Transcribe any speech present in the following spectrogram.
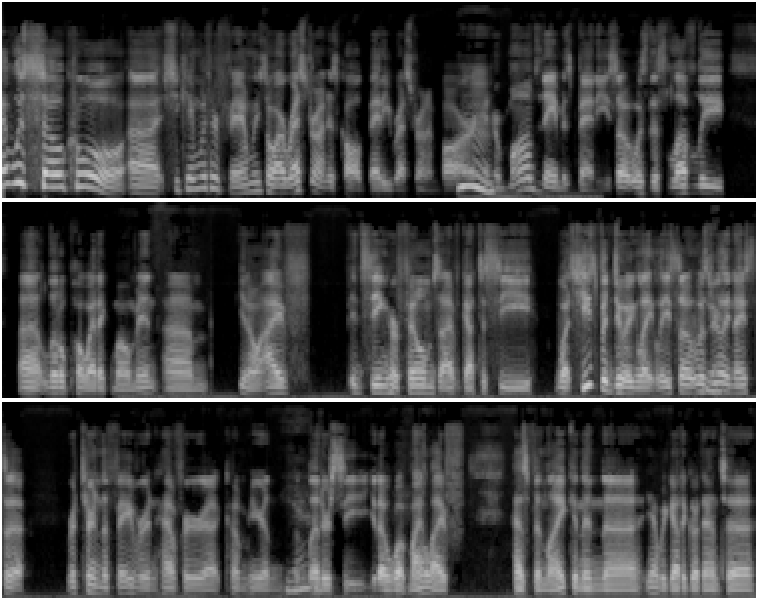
It was so cool. Uh, she came with her family. So our restaurant is called Betty Restaurant and Bar, Hmm. and her mom's name is Betty. So it was this lovely uh, little poetic moment. Um, you know, I've in seeing her films, I've got to see what she's been doing lately. So it was Yeah. really nice to return the favor and have her uh, come here and, and let her see, you know, what my life has been like. And then, uh, yeah, we got to go down to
